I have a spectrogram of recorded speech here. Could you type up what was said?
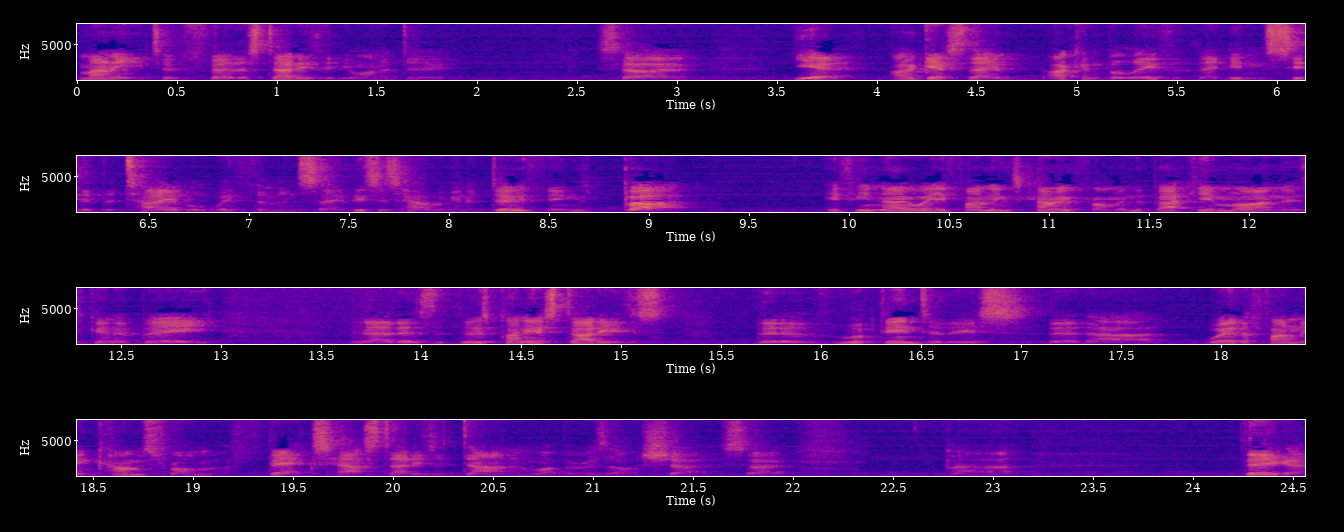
money to further studies that you want to do. So, yeah, I guess they I can believe that they didn't sit at the table with them and say this is how we're going to do things, but if you know where your funding's coming from, in the back of your mind, there's going to be, you know, there's there's plenty of studies that have looked into this that uh, where the funding comes from affects how studies are done and what the results show. So. Uh, there you go.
